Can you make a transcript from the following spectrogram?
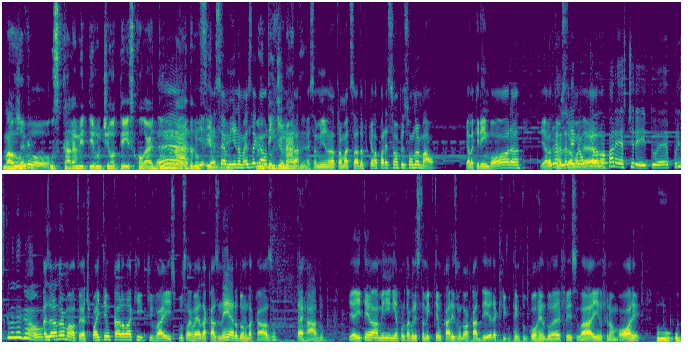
Maluco, Chegou- os caras meteram um tiroteio escolar do É, nada no e, filme. E essa é a menina mais legal não do filme, nada. tá? Essa menina traumatizada porque ela parece ser uma pessoa normal. Que ela queria ir embora e ela Não, tem os ela é legal porque ela não dela. aparece direito. É por isso que ela é legal. Mas ela é normal, tá? ligado? Tipo, aí tem um cara lá que, que vai expulsar a velha da casa, nem era o dono da casa. Tá errado. E aí tem a menininha protagonista também que tem o carisma de uma cadeira, que fica o tempo todo correndo do Airface lá e no final morre. O, o,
